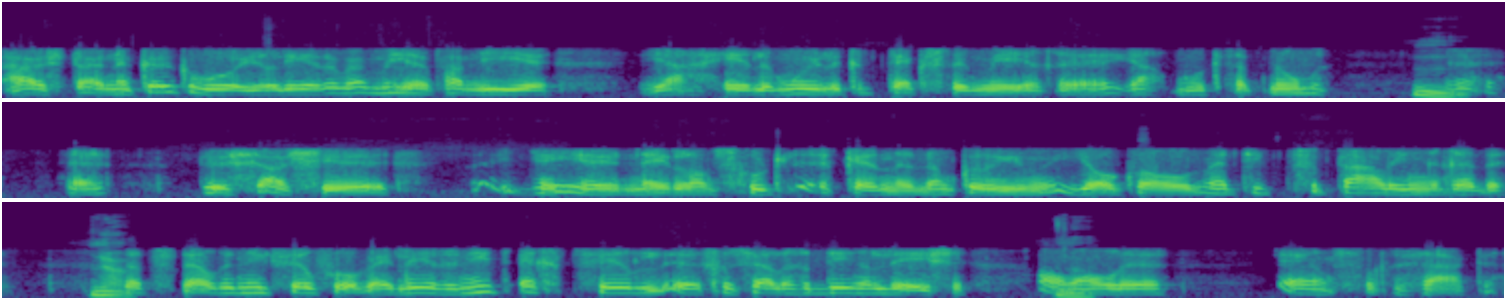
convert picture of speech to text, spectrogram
huistuin- en keukenwoorden leren... maar meer van die ja, hele moeilijke teksten meer... eh, ja, hoe moet ik dat noemen? Hmm. Eh? Dus als je je, je Nederlands goed kende... dan kun je je ook wel met die vertaling redden. Ja. Dat stelde niet veel voor. Wij leerden niet echt veel eh, gezellige dingen lezen. Allemaal ernstige zaken.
